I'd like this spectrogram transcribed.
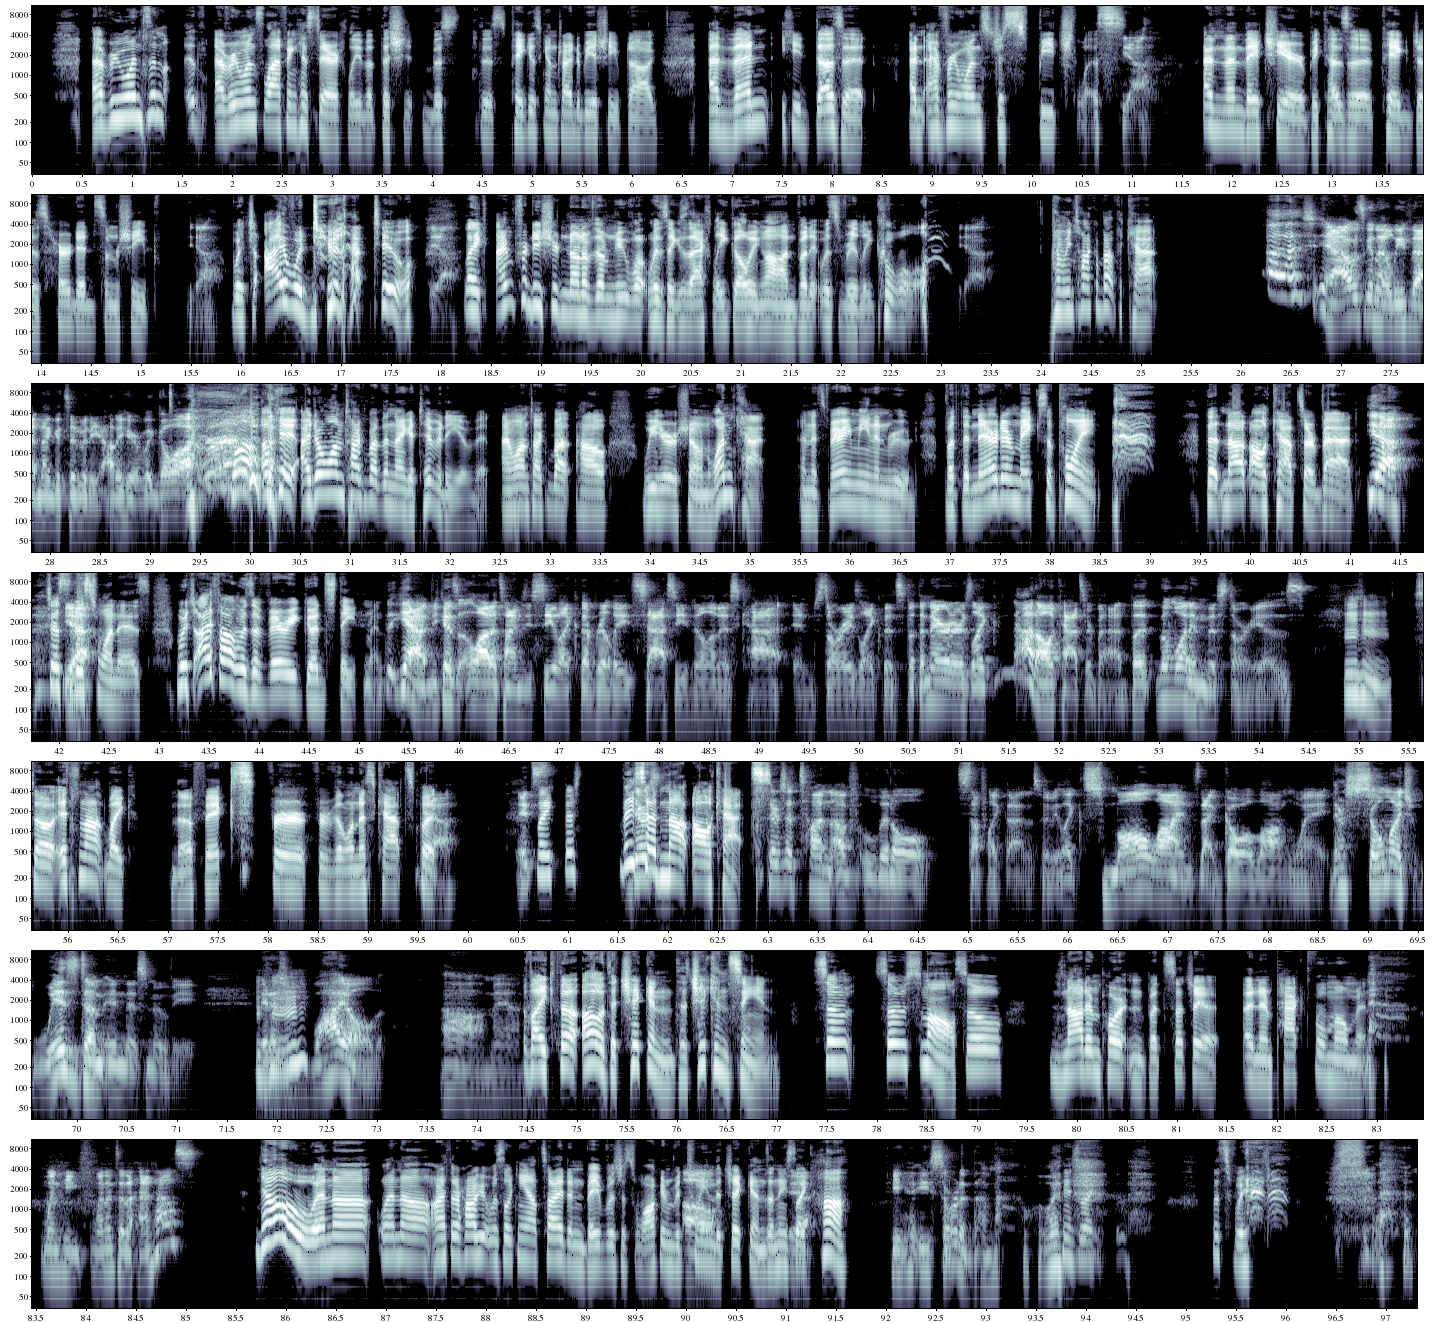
Everyone's in. Everyone's laughing hysterically that this sh- this this pig is gonna try to be a sheepdog, and then he does it, and everyone's just speechless. Yeah. And then they cheer because a pig just herded some sheep, Yeah. which I would do that too. Yeah. Like, I'm pretty sure none of them knew what was exactly going on, but it was really cool. Yeah. Can we talk about the cat? Uh, yeah, I was gonna leave that negativity out of here, but go on. Well, okay, I don't want to talk about the negativity of it. I want to talk about how we are shown one cat, and it's very mean and rude, but the narrator makes a point that not all cats are bad. yeah. Just Yeah. this one is, which I thought was a very good statement. Yeah, because a lot of times you see like the really sassy villainous cat in stories like this, but the narrator's like, not all cats are bad, but the one in this story is. hmm So it's not like the fix for for villainous cats, but yeah. it's like there's they There's- said not all cats. there's a ton of little stuff like that in this movie, like small lines that go a long way. There's so much wisdom in this movie. It is Mhm. wild. Oh man. like the oh the chicken the chicken scene so so small so not important but such a an impactful moment When he went into the hen house? No when uh when uh arthur hoggett was looking outside and babe was just walking between Oh. the chickens and he's Yeah. like huh He he sorted them. He's like that's weird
